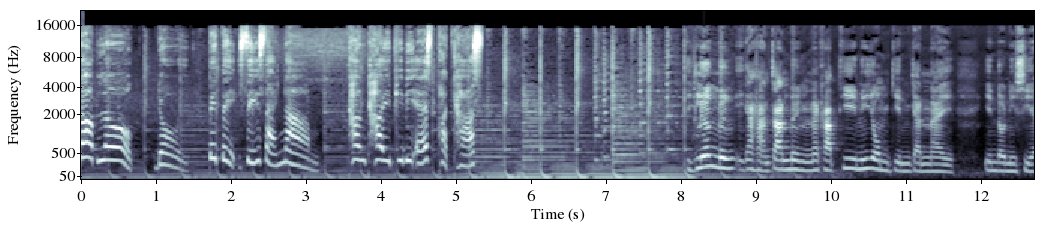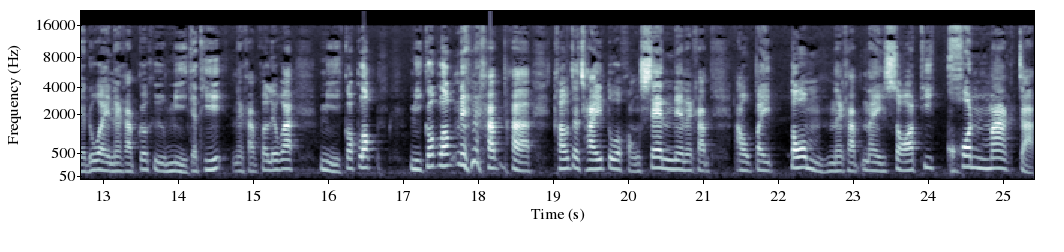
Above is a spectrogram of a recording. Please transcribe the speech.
รอบโลก โดยปิติสีแสงนาม ทางไทย PBS Podcast อีกเรื่องหนึ่งอีกอาหารจานหนึ่งนะครับที่นิยมกินกันใน อินโดนีเซียด้วยนะครับ ก็คือหมี่กะทินะครับเขาเรียกว่าหมี่ก๊อกล็อกหมี่ก๊อกล็อกเนี่ยนะครับเขาจะใช้ตัวของเส้นเนี่ยนะครับ เอาไปต้มนะครับในซอสที่ข้นมากจาก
